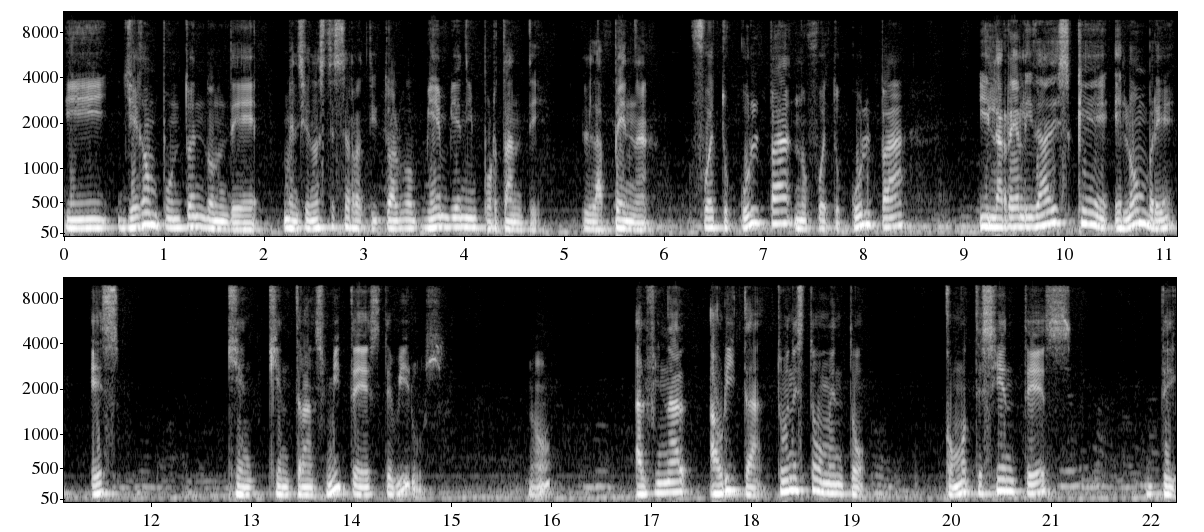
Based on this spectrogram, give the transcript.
Y llega un punto en donde mencionaste hace ratito algo bien, bien importante. La pena. ¿Fue tu culpa? ¿No fue tu culpa? Y la realidad es que el hombre es quien, quien transmite este virus. ¿No? Al final, ahorita, tú en este momento, ¿cómo te sientes de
